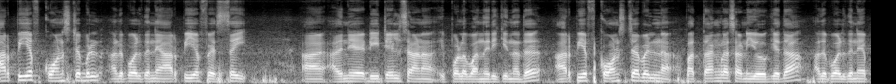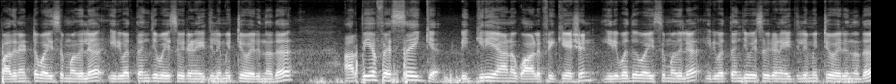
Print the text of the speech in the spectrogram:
ആർ പി എഫ് കോൺസ്റ്റബിൾ അതുപോലെ തന്നെ R P F S I അതിന്റെ ഡീറ്റെയിൽസാണ് ഇപ്പോൾ വന്നിരിക്കുന്നത്. ആർ പി എഫ് കോൺസ്റ്റബിളിന് പത്താം ക്ലാസ്സാണ് യോഗ്യത. അതുപോലെ തന്നെ പതിനെട്ട് വയസ്സ് മുതൽ ഇരുപത്തഞ്ച് വയസ്സ് വരെയാണ് ഏജ് ലിമിറ്റ് വരുന്നത്. ആർ പി എഫ് എസ് ഐക്ക് ഡിഗ്രിയാണ് ക്വാളിഫിക്കേഷൻ. ഇരുപത് വയസ്സ് മുതൽ ഇരുപത്തഞ്ച് വയസ്സ് വരെയാണ് ഏജ് ലിമിറ്റ് വരുന്നത്.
